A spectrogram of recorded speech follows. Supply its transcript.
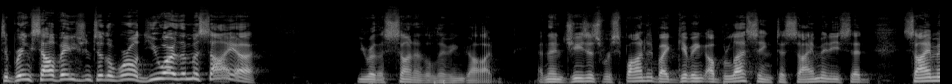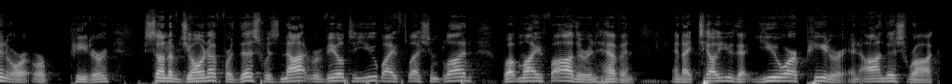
to bring salvation to the world. You are the Messiah. You are the Son of the living God. And then Jesus responded by giving a blessing to Simon. He said, Simon, or, or Peter, son of Jonah, for this was not revealed to you by flesh and blood, but my Father in heaven. And I tell you that you are Peter, and on this rock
